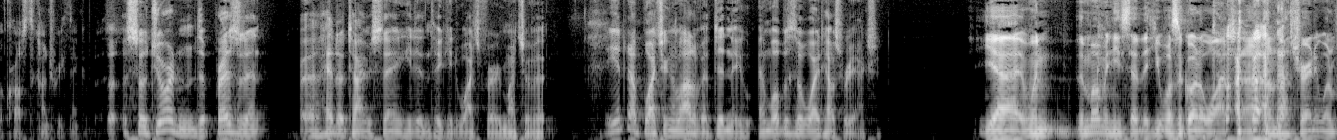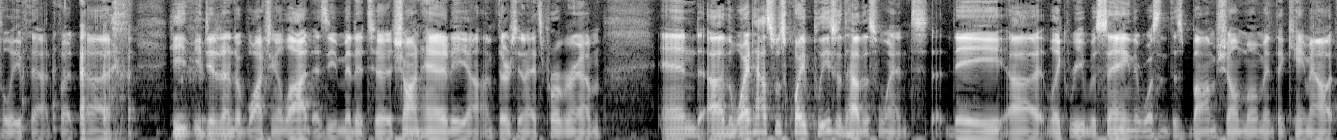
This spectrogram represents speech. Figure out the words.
across the country think of this. Uh, so, Jordan, the president ahead of time saying he didn't think he'd watch very much of it. He ended up watching a lot of it, didn't he? And what was the White House reaction? Yeah, when the moment he said that he wasn't going to watch, and I, am not sure anyone believed that, but uh, he he did end up watching a lot, as he admitted to Sean Hannity on Thursday night's program. And uh, the White House was quite pleased with how this went. They, uh, like Reid was saying, there wasn't this bombshell moment that came out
